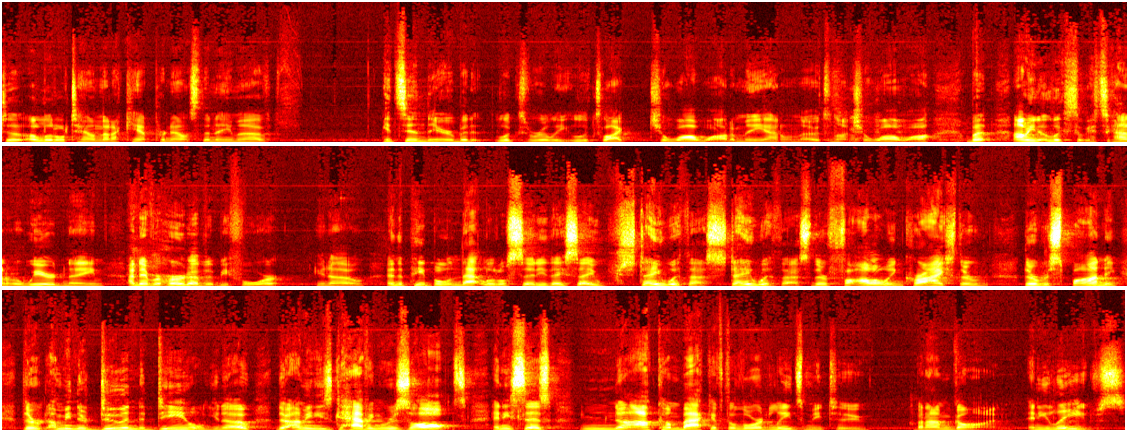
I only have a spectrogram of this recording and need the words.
to a little town that I can't pronounce the name of. It's in there, but it looks really it looks like Chihuahua to me. I don't know. It's not Chihuahua, but I mean, it looks it's kind of a weird name. I never heard of it before you know? And the people in that little city they say stay with us stay with us. They're following christ. They're they're responding. They're i mean they're doing the deal you know? They're, i mean he's having results. And he says no i'll come back if the lord leads me to but i'm gone. And he leaves.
